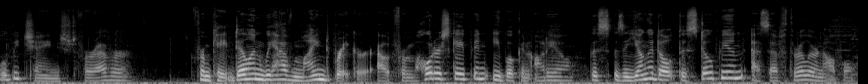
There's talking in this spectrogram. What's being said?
will be changed forever. From Kate Dylan, we have Mindbreaker, out from Hodderscape in ebook and audio. This is a young adult dystopian SF thriller novel.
